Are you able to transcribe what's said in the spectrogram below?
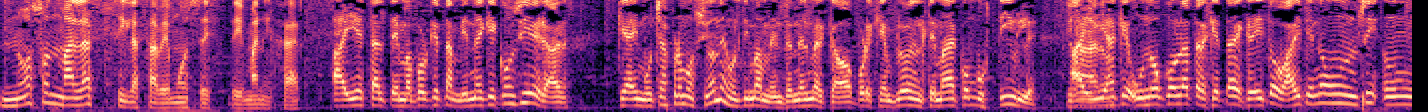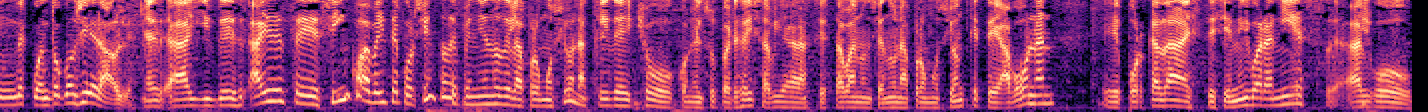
No son malas si las sabemos este, manejar. Ahí está el tema, porque también hay que considerar que hay muchas promociones últimamente en el mercado, por ejemplo, en el tema de combustible. Hay días que uno con la tarjeta de crédito va y tiene un, un descuento considerable. Eh, hay de, hay de 5 a 20% dependiendo de la promoción. Aquí, de hecho, con el Super 6 había, se estaba anunciando una promoción que te abonan eh, por cada este, 100 mil guaraníes algo,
